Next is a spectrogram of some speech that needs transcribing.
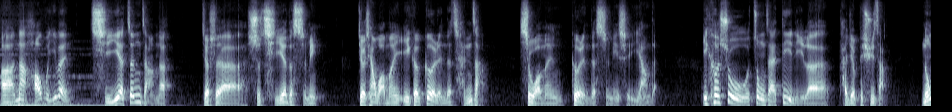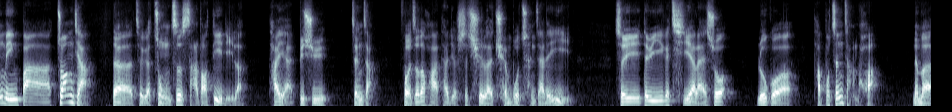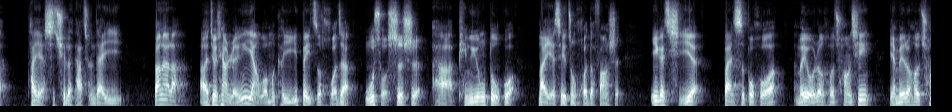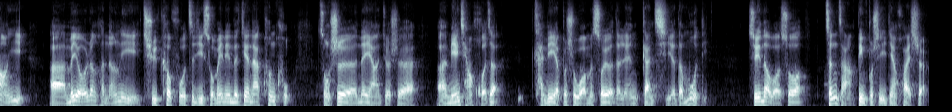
啊，那毫无疑问，企业增长呢，就是是企业的使命，就像我们一个个人的成长，是我们个人的使命是一样的。一棵树种在地里了，它就必须长；农民把庄稼的这个种子撒到地里了，它也必须增长，否则的话，它就失去了全部存在的意义。所以，对于一个企业来说，如果它不增长的话，那么它也失去了它存在意义。当然了，啊，就像人一样，我们可以一辈子活着无所事事啊，平庸度过，那也是一种活的方式。一个企业半死不活，没有任何创新，也没任何创意啊，没有任何能力去克服自己所面临的艰难困苦，总是那样，就是呃勉强活着，肯定也不是我们所有的人干企业的目的。所以呢，我说增长并不是一件坏事，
